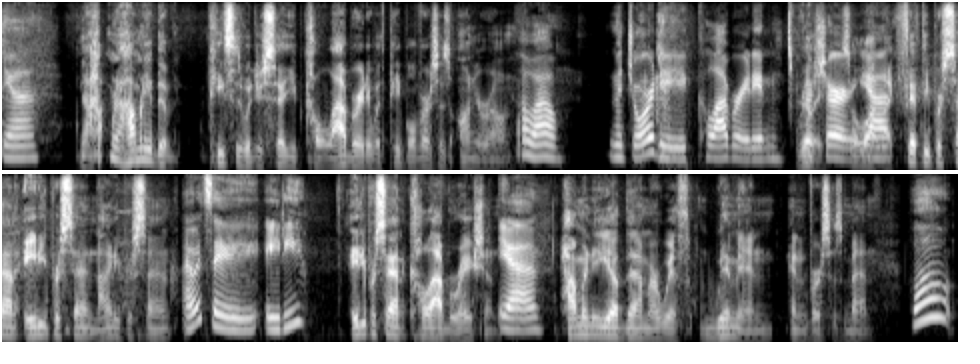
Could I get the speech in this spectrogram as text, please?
yeah. Now, how, how many of the pieces would you say you've collaborated with people versus on your own? Oh wow. Majority collaborating Really? for sure. So yeah. what, like 50%, 80%, 90%? I would say 80. 80% collaboration. Yeah. How many of them are with women and versus men? Well,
